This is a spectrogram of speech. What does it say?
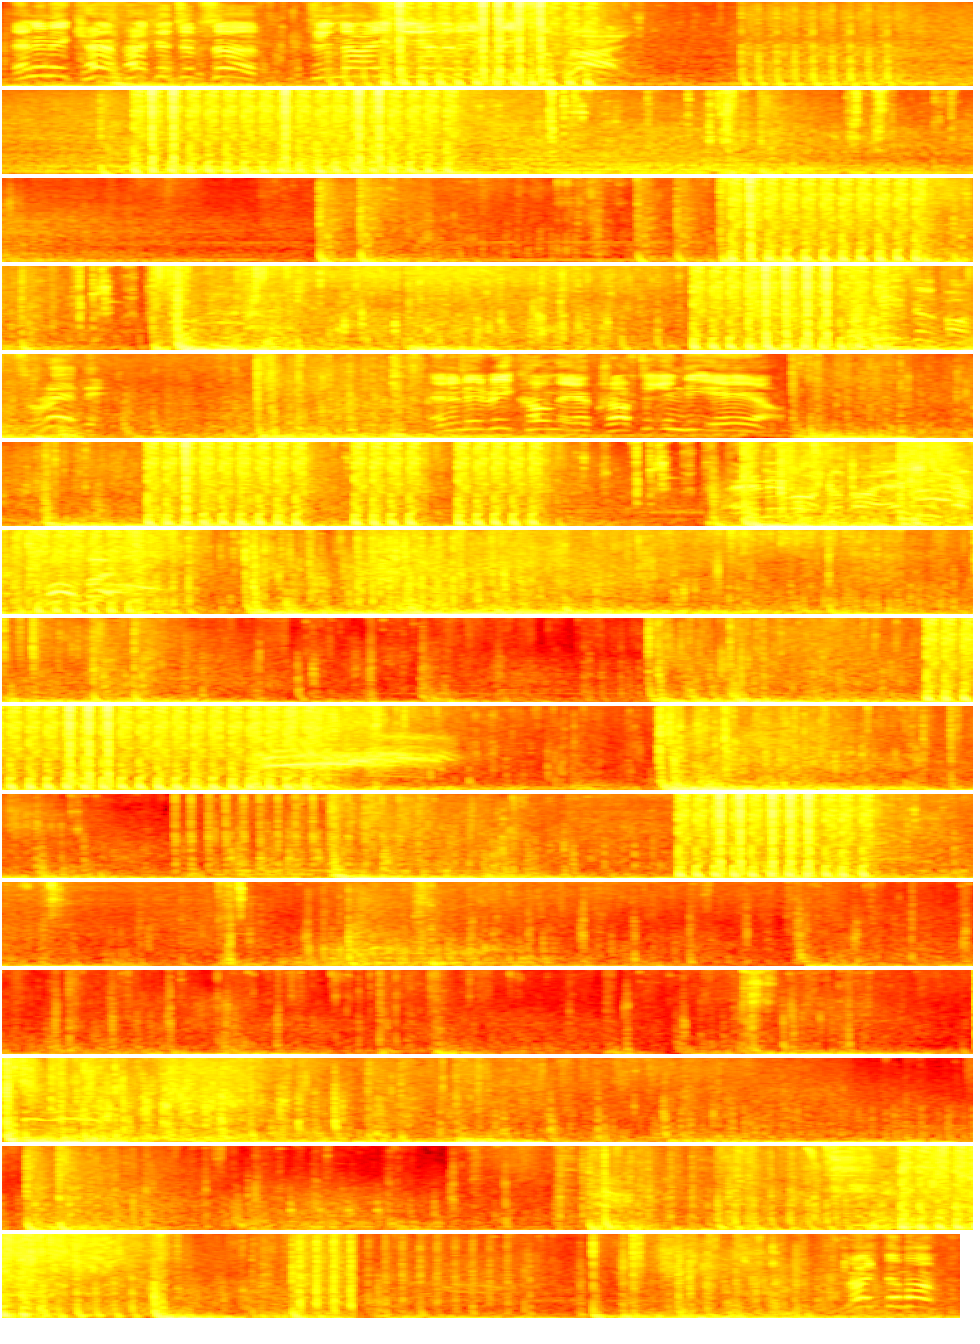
Enemy care package observed. Deny the enemy resupply. Diesel bombs ready. Enemy recon aircraft in the air. Enemy mortar fire incoming. Fall back. Them up.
